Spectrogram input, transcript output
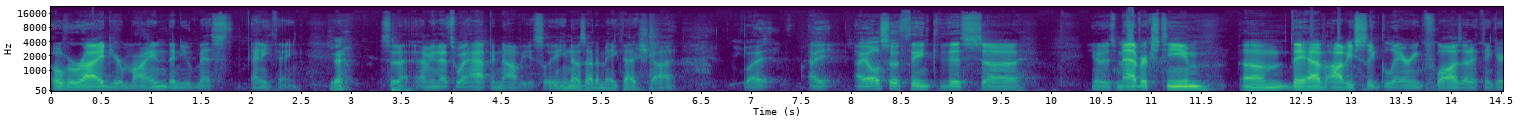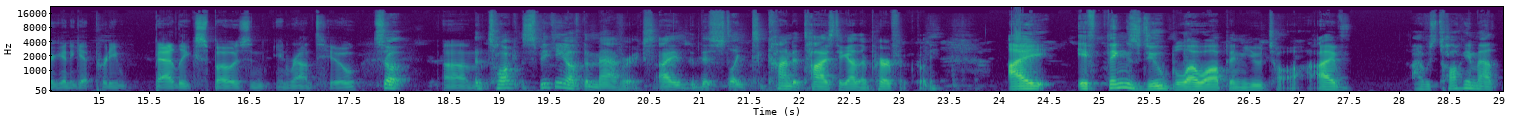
override your mind, then you miss anything. yeah. So that I mean that's what happened. Obviously, he knows how to make that shot. But I I also think this uh, you know this Mavericks team um, they have obviously glaring flaws that I think are going to get pretty badly exposed in, in round two. So, Um, talk. Speaking of the Mavericks, I this like kind of ties together perfectly. I if things do blow up in Utah, I've I was talking about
